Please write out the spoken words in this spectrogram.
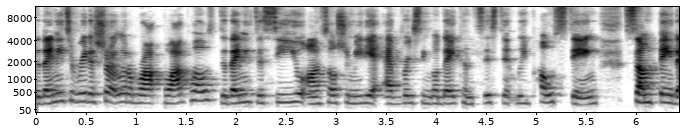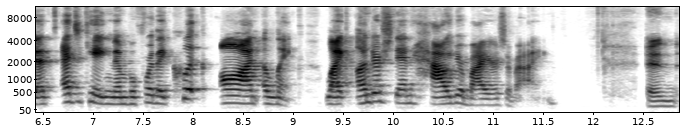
Do they need to read a short little blog post? Do they need to see you on social media every single day, consistently posting something that's educating them before they click on a link? Like, understand how your buyers are buying. And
